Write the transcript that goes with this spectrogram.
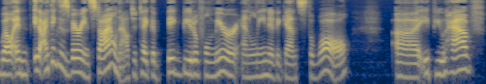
well, and it, I think this is very in style now to take a big, beautiful mirror and lean it against the wall. Uh, if you have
